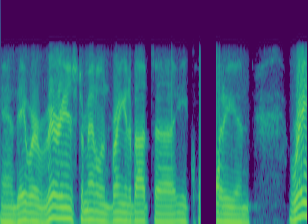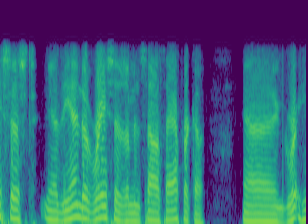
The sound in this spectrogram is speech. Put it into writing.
and they were very instrumental in bringing about uh, equality and racist, you know, the end of racism in South Africa. Uh, great,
